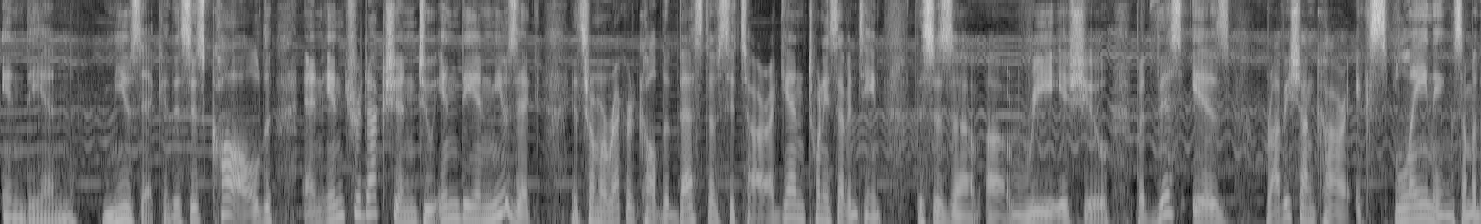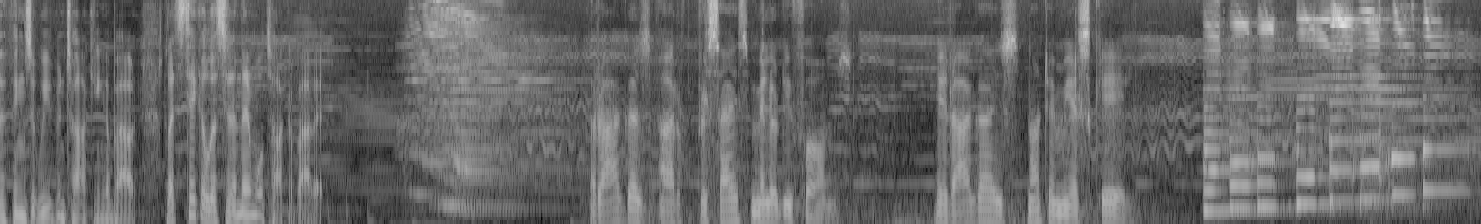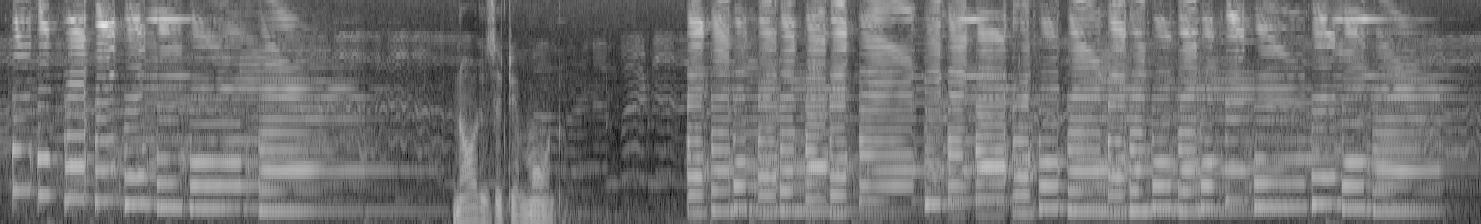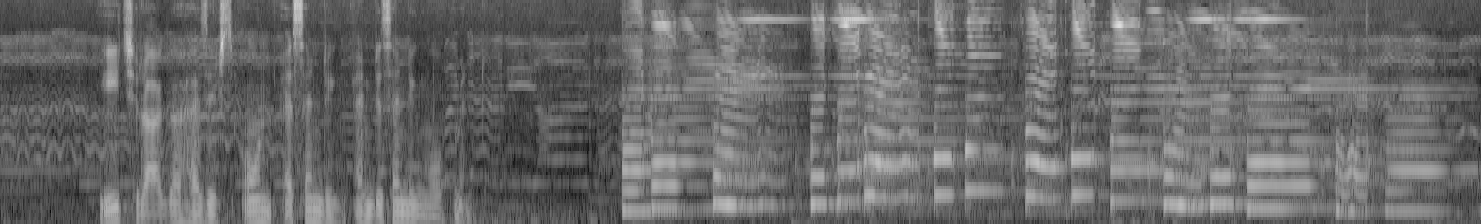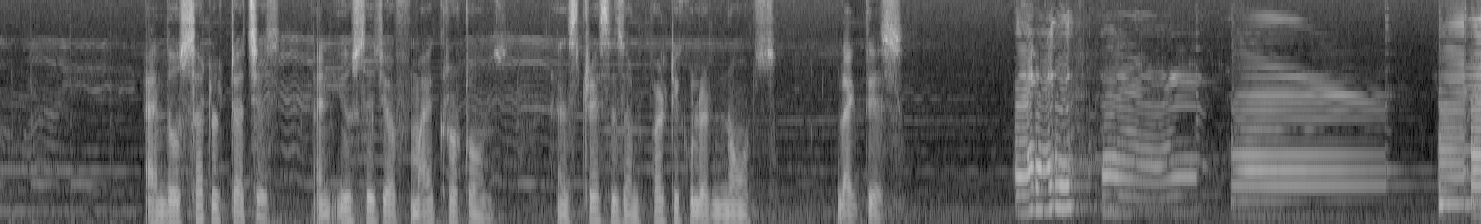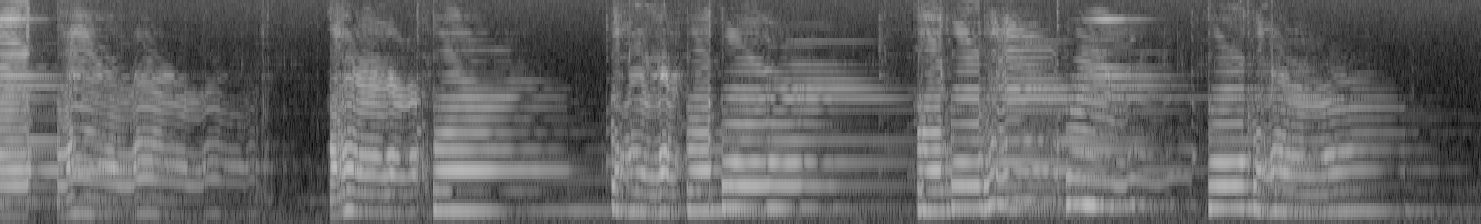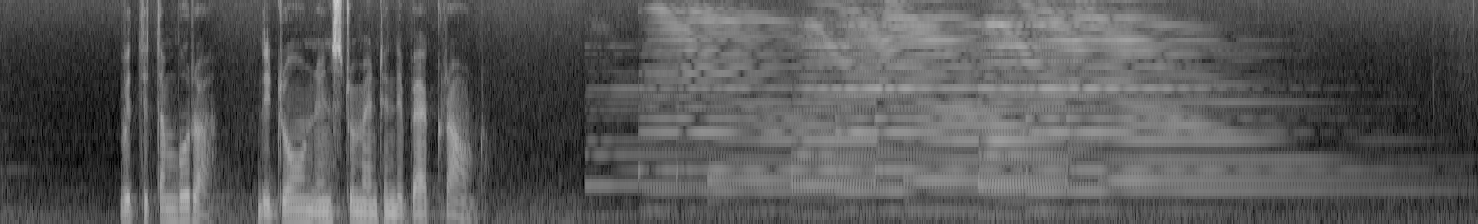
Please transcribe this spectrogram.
Indian music. This is called An Introduction to Indian Music. It's from a record called The Best of Sitar. Again, 2017. This is a, a reissue, but this is Ravi Shankar explaining some of the things that we've been talking about. Let's take a listen and then we'll talk about it. Ragas are precise melody forms. A raga is not a mere scale. Nor is it a mode. Each raga has its own ascending and descending movement. And those subtle touches and usage of microtones and stresses on particular notes like this. With the tambura, the drone instrument in the background,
